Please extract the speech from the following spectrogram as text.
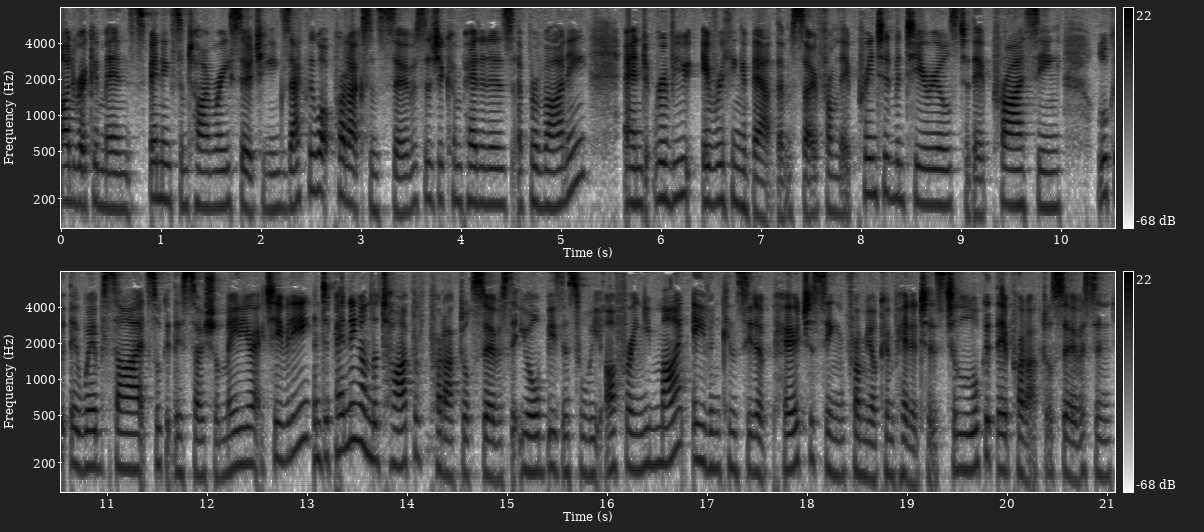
I'd recommend spending some time researching exactly what products and services your competitors are providing and review everything about them. So, from their printed materials to their pricing, look at their websites, look at their social media activity. And depending on the type of product or service that your business will be offering, you might even consider purchasing from your competitors to look at their product or service and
